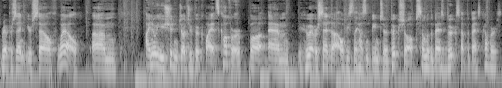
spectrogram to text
represent yourself well. Um, I know you shouldn't judge a book by its cover, but um, whoever said that obviously hasn't been to a bookshop. Some of the best books have the best covers.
